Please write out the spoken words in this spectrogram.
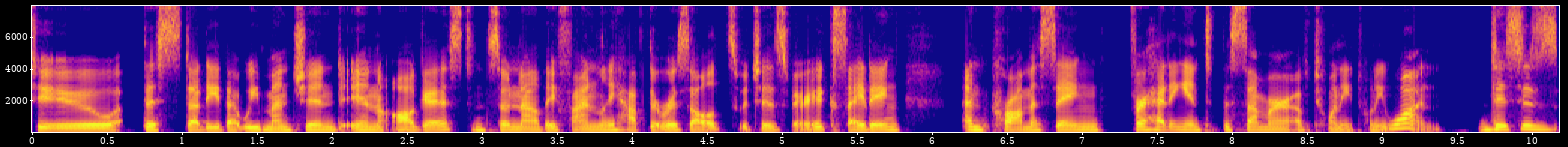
to this study that we mentioned in August. And so now they finally have the results, which is very exciting and promising for heading into the summer of 2021 this is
